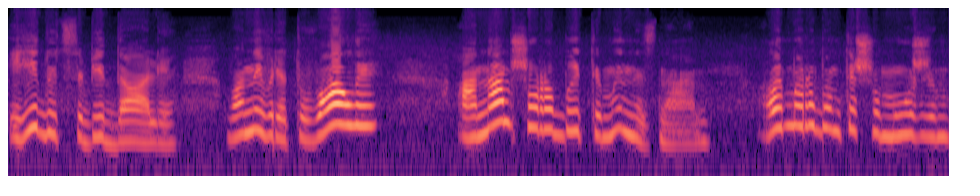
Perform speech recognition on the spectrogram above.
і їдуть собі далі. Вони врятували, а нам що робити, ми не знаємо. Але ми робимо те, що можемо,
